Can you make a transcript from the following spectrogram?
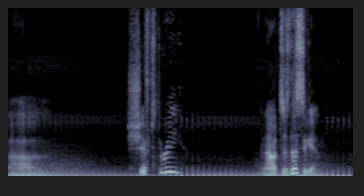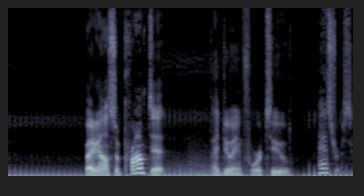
Uh, shift 3? Now it does this again. But I can also prompt it by doing 4, 2, asterisk.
